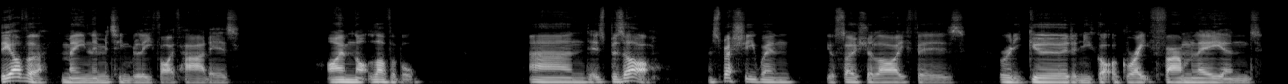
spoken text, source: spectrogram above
The other main limiting belief I've had is I am not lovable. And it's bizarre, especially when your social life is really good and you've got a great family and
